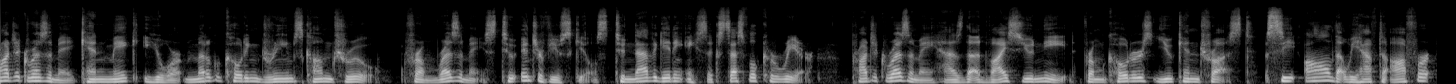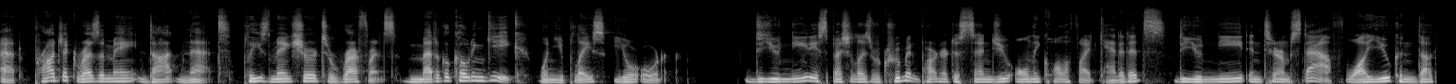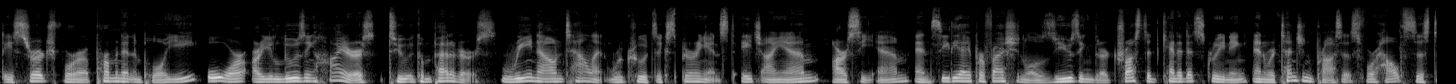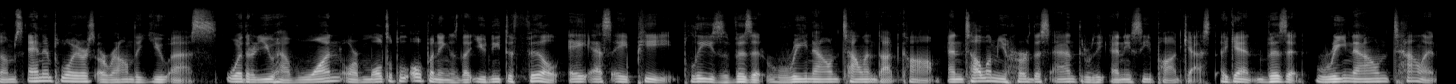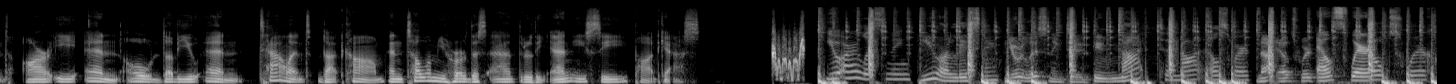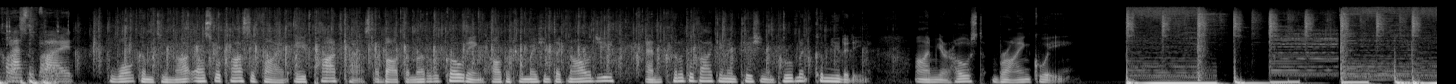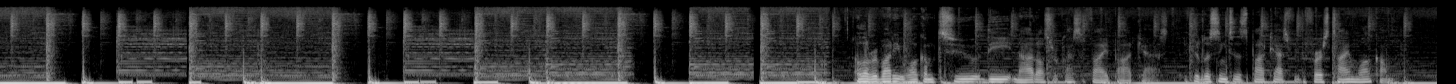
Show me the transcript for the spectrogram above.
Project Resume can make your medical coding dreams come true. From resumes to interview skills to navigating a successful career, Project Resume has the advice you need from coders you can trust. See all that we have to offer at projectresume.net. Please make sure to reference Medical Coding Geek when you place your order. Do you need a specialized recruitment partner to send you only qualified candidates? Do you need interim staff while you conduct a search for a permanent employee? Or are you losing hires to competitors? Renowned Talent recruits experienced HIM, RCM, and CDI professionals using their trusted candidate screening and retention process for health systems and employers around the U.S. Whether you have one or multiple openings that you need to fill ASAP, please visit Renowned Talent talent.com and tell them you heard this ad through the NEC podcast. Again, visit renowned talent, R E N O W N talent.com and tell them you heard this ad through the NEC podcast. You are listening. You are listening. You're listening to Do not to Not Elsewhere. Not Elsewhere. elsewhere elsewhere classified. Welcome to Not Elsewhere Classified, a podcast about the medical coding, health information technology, and clinical documentation improvement community. I'm your host, Brian Cui. Hello, everybody. Welcome to the Not Elsewhere Classified podcast. If you're listening to this podcast for the first time, welcome.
